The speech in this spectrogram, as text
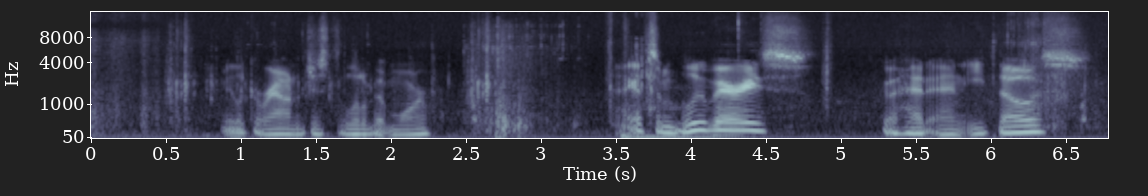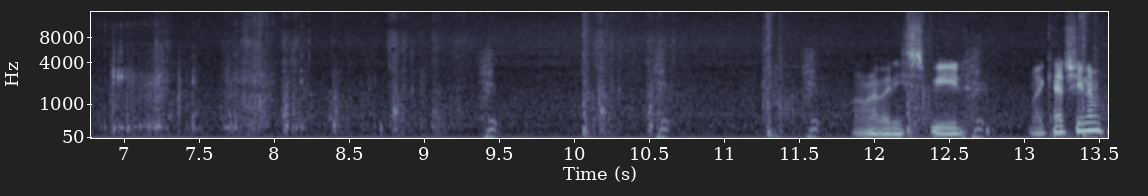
Let me look around just a little bit more. I got some blueberries. Go ahead and eat those. I don't have any speed. Am I catching him?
